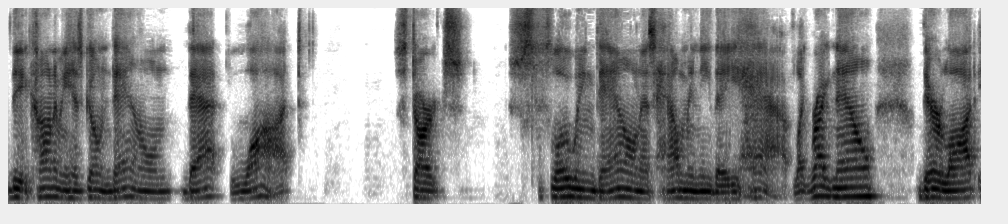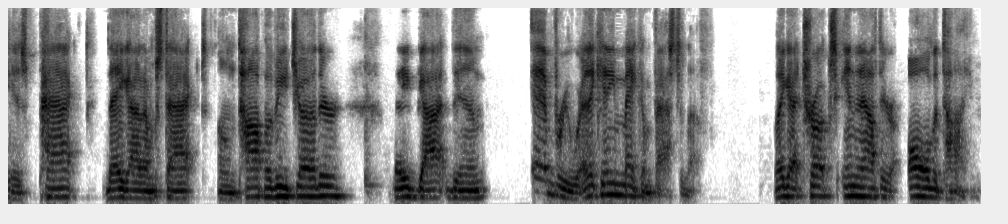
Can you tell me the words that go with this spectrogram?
the economy has gone down, that lot starts slowing down as how many they have. Like right now, their lot is packed. They got them stacked on top of each other. They've got them everywhere. They can't even make them fast enough. They got trucks in and out there all the time.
